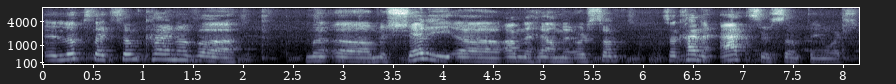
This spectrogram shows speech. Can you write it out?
it looks like some kind of uh, ma- uh, machete uh, on the helmet or some some kind of axe or something. Which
